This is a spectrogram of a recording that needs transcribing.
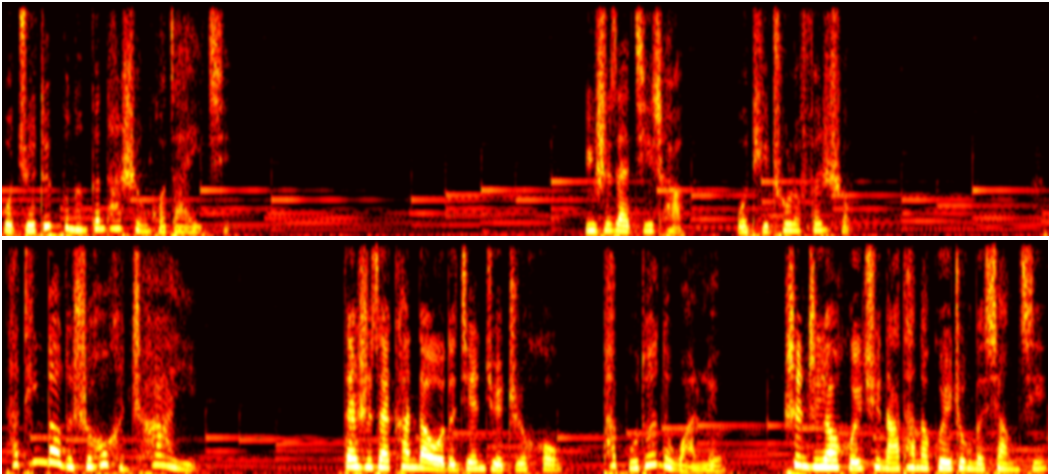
我绝对不能跟他生活在一起。于是，在机场，我提出了分手。他听到的时候很诧异，但是在看到我的坚决之后，他不断的挽留，甚至要回去拿他那贵重的相机。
